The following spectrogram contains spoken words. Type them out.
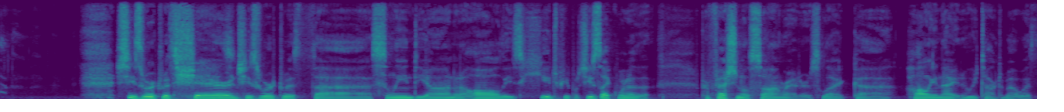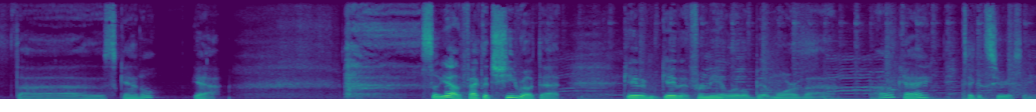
She's worked with Cher and she's worked with uh, Celine Dion and all these huge people. She's like one of the professional songwriters, like uh, Holly Knight, who we talked about with uh, Scandal. Yeah. so yeah, the fact that she wrote that gave gave it for me a little bit more of a okay, take it seriously.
